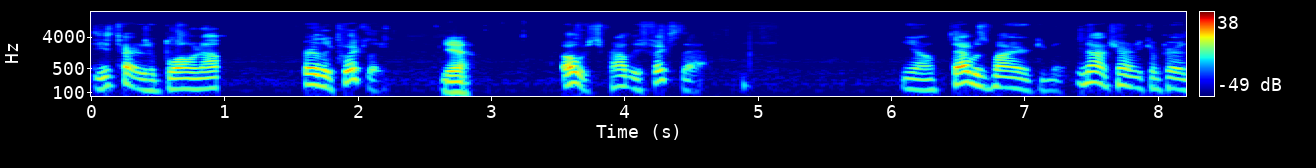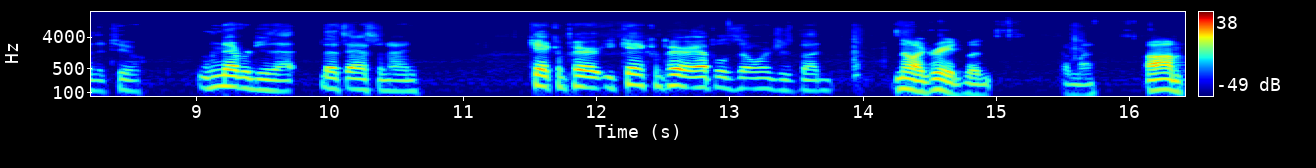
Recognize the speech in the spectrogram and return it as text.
these tires are blowing out fairly quickly." Yeah. Oh, we should probably fix that. You know, that was my argument. Not trying to compare the two. Never do that. That's asinine. Can't compare. You can't compare apples to oranges, bud. No, agreed, but never mind. Um,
